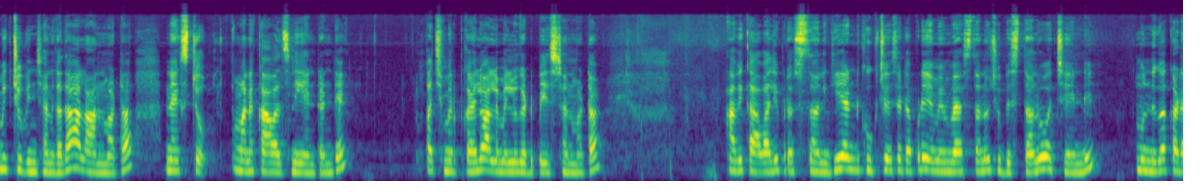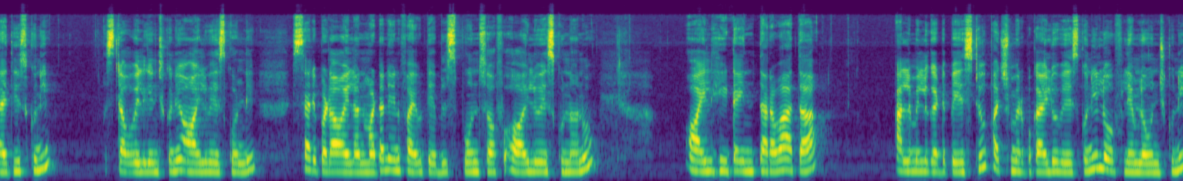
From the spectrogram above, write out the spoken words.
మీకు చూపించాను కదా అలా అనమాట నెక్స్ట్ మనకు కావాల్సినవి ఏంటంటే పచ్చిమిరపకాయలు అల్లం వెల్లుగడ్డ పేస్ట్ అనమాట అవి కావాలి ప్రస్తుతానికి. అండ్ కుక్ చేసేటప్పుడు ఏమేమి వేస్తానో చూపిస్తాను. వచ్చేయండి. ముందుగా కడాయి తీసుకుని స్టవ్ వెలిగించుకొని ఆయిల్ వేసుకోండి. సరిపడా ఆయిల్ అనమాట నేను ఫైవ్ టేబుల్ స్పూన్స్ ఆఫ్ ఆయిల్ వేసుకున్నాను. ఆయిల్ హీట్ అయిన తర్వాత అల్లం ఎల్లుగడ్డ పేస్ట్ పచ్చిమిరపకాయలు వేసుకొని లో ఫ్లేమ్లో ఉంచుకొని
